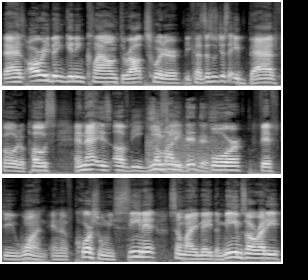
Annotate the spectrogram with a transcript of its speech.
that has already been getting clowned throughout Twitter because this was just a bad photo to post, and that is of the Yeezy Somebody did this. 4 51 and of course when we seen it somebody made the memes already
